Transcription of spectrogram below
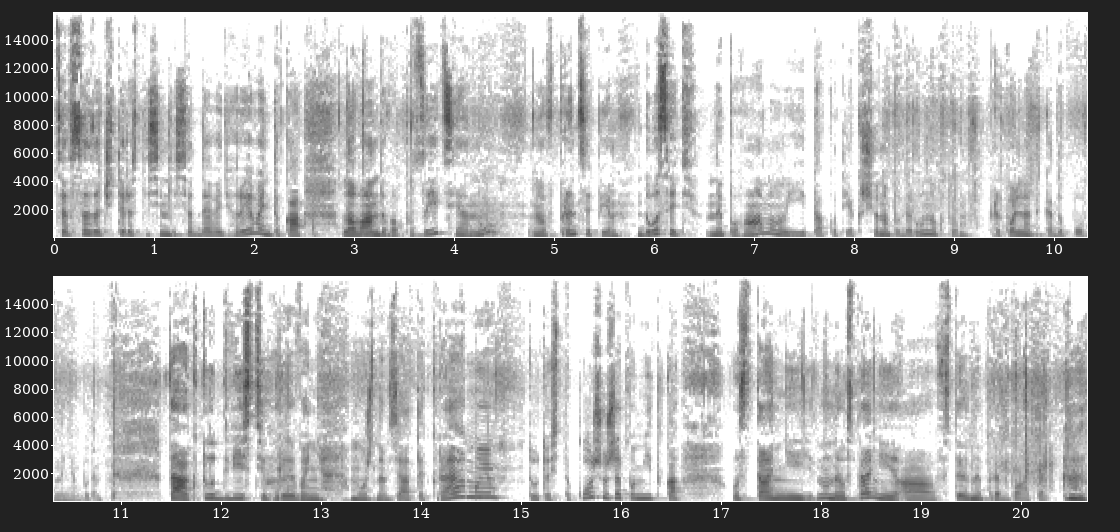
Це все за 479 гривень. Така лавандова позиція. Ну, в принципі, досить непогано. І так, от, якщо на подарунок, то прикольне таке доповнення буде. Так, тут 200 гривень можна взяти креми. Тут ось також уже помітка. Останній, ну, не останній, а встигне придбати.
